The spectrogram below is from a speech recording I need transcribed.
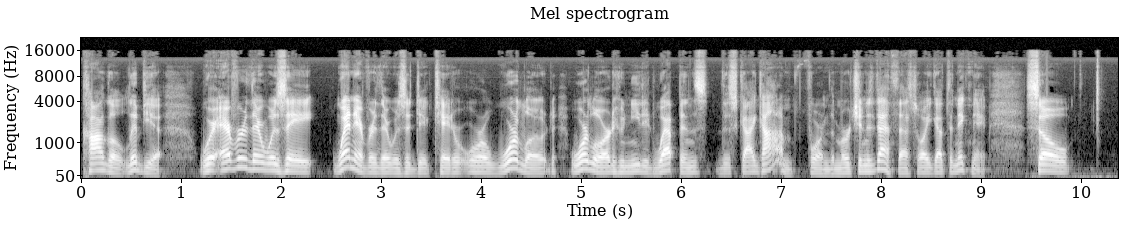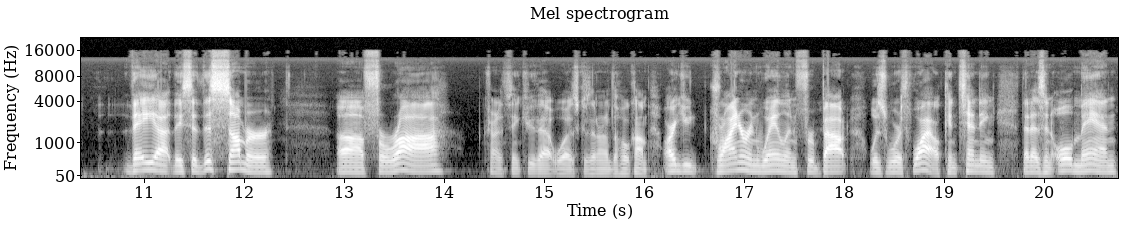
Congo, Libya, wherever there was a whenever there was a dictator or a warlord warlord who needed weapons, this guy got them for him, the Merchant of Death. That's why he got the nickname. So they uh, they said this summer, uh, Farah. Trying to think who that was because I don't have the whole column. Argued Griner and Whelan for Bout was worthwhile, contending that as an old man,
